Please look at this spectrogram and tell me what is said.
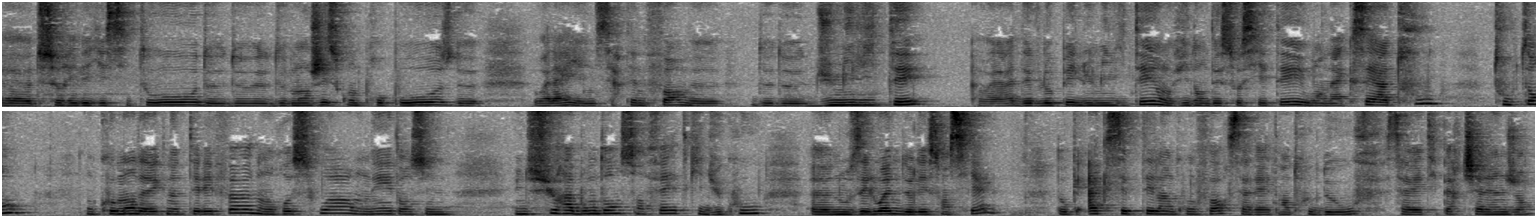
Euh, de se réveiller si tôt, de, de, de manger ce qu'on te propose, de voilà, il y a une certaine forme de d'humilité. Voilà, développer l'humilité. On vit dans des sociétés où on a accès à tout, tout le temps. On commande avec notre téléphone, on reçoit, on est dans une, une surabondance en fait qui du coup euh, nous éloigne de l'essentiel. Donc accepter l'inconfort, ça va être un truc de ouf, ça va être hyper challengeant.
